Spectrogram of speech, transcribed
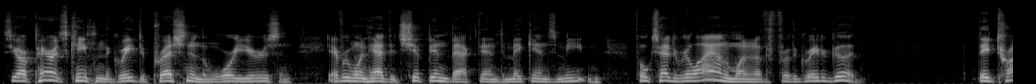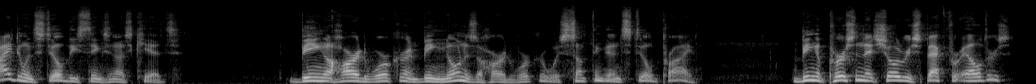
See, our parents came from the Great Depression and the war years, and everyone had to chip in back then to make ends meet. And Folks had to rely on one another for the greater good. They tried to instill these things in us kids. Being a hard worker and being known as a hard worker was something that instilled pride. Being a person that showed respect for elders,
